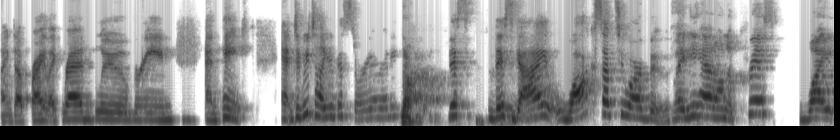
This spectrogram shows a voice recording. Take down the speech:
lined up, right? Like red, blue, green, and pink. And did we tell you this story already? No. This this guy walks up to our booth. Wait, he had on a crisp white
